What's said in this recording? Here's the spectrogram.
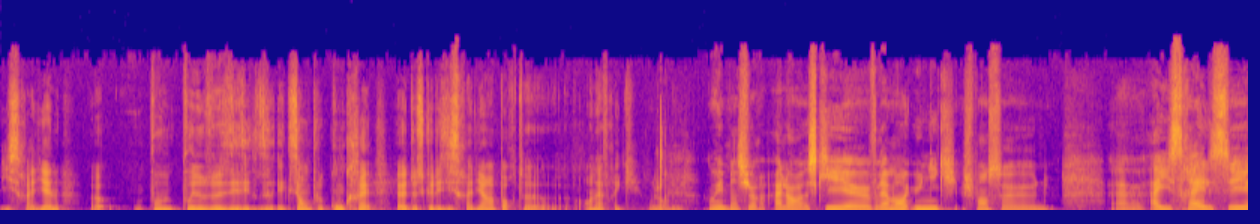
israélienne. Pouvez nous donner des exemples concrets de ce que les Israéliens apportent en Afrique aujourd'hui? Oui, bien sûr. Alors, ce qui est vraiment unique, je pense, à Israël, c'est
